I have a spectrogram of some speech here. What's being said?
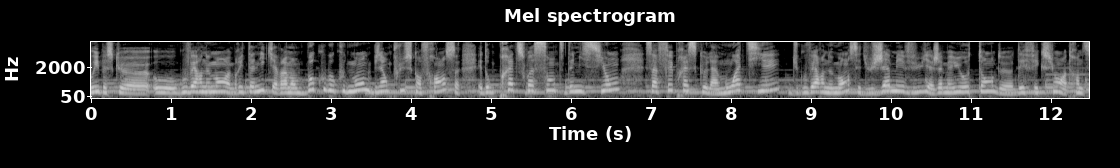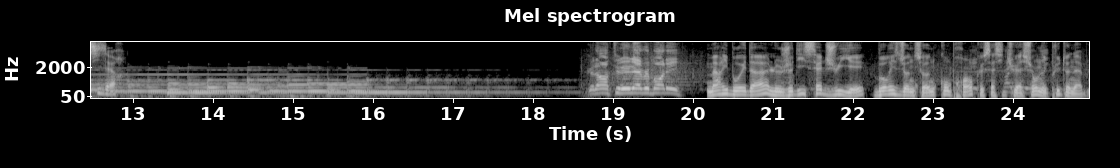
Oui, parce que euh, au gouvernement britannique, il y a vraiment beaucoup, beaucoup de monde, bien plus qu'en France. Et donc près de 60 démissions, ça fait presque la moitié du gouvernement. C'est du jamais vu. Il n'y a jamais eu autant de défections en 36 heures. Good afternoon, everybody. Marie Boeda, le jeudi 7 juillet, Boris Johnson comprend que sa situation n'est plus tenable.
